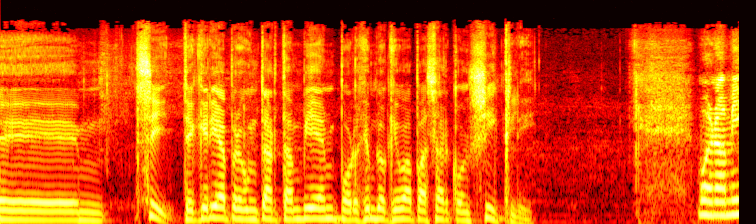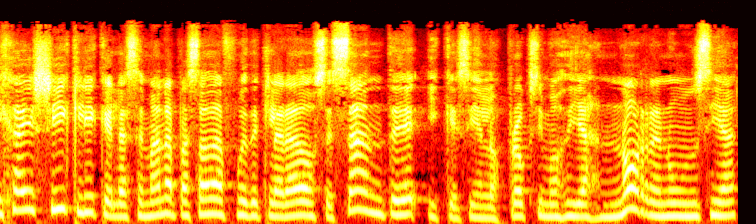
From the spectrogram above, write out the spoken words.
Eh, sí, te quería preguntar también, por ejemplo, qué va a pasar con Shikli. Bueno, Mihai Shikli, que la semana pasada fue declarado cesante y que si en los próximos días no renuncia,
